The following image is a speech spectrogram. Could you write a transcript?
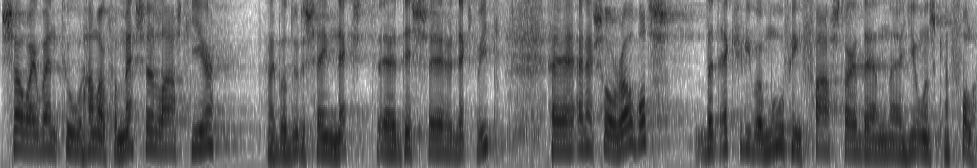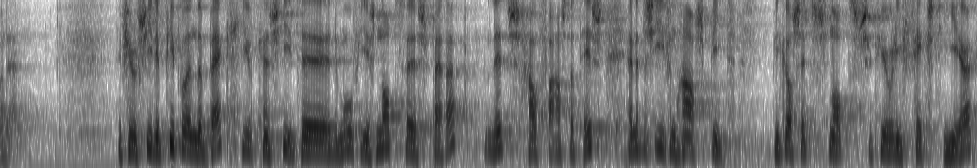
So I went to Hannover Messe last year. I will do the same next, uh, this uh, next week. Uh, and I saw robots that actually were moving faster than uh, humans can follow them. If you see the people in the back, you can see the, the movie is not uh, sped up. This is how fast it is. And it is even half speed because it's not securely fixed here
